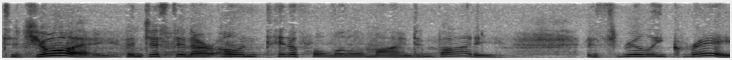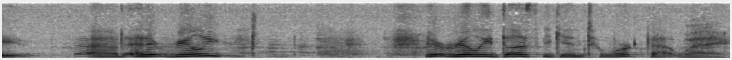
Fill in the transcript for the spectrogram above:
to joy than just in our own pitiful little mind and body. It's really great. And, and it really it really does begin to work that way.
